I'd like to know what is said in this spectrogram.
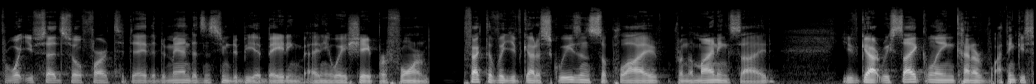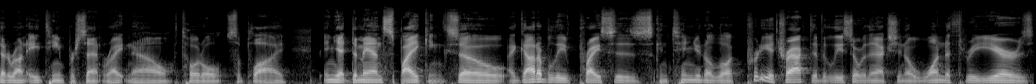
For what you've said so far today, the demand doesn't seem to be abating by any way, shape, or form effectively you've got a squeeze in supply from the mining side. You've got recycling kind of, I think you said around 18% right now, total supply, and yet demand spiking. So I got to believe prices continue to look pretty attractive, at least over the next, you know, one to three years.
